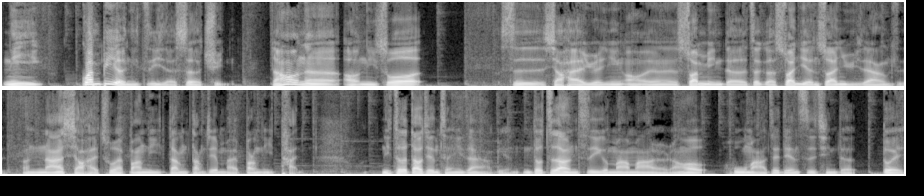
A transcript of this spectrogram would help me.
你关闭了你自己的社群，然后呢，哦，你说。是小孩的原因哦，酸民的这个酸言酸语这样子啊，拿小孩出来帮你当挡箭牌，帮你谈，你这个道歉诚意在哪边？你都知道你是一个妈妈了，然后呼麻这件事情的对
